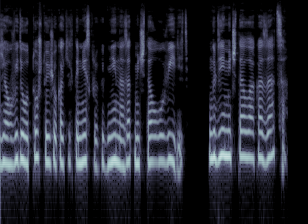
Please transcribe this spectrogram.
я увидела то, что еще каких-то несколько дней назад мечтала увидеть, где мечтала оказаться.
